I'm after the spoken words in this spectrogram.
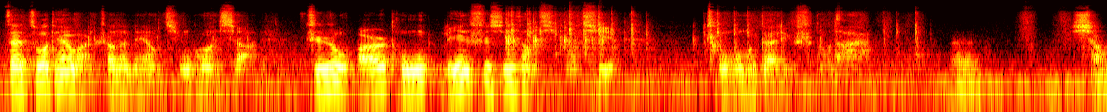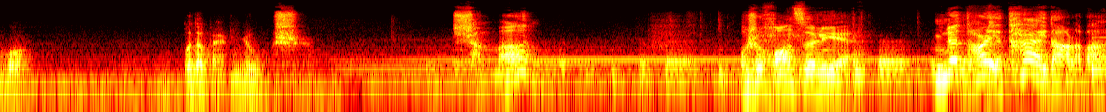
在昨天晚上的那样情况下，植入儿童临时心脏起搏器，成功的概率是多大呀？嗯，想过，不到百分之五十。什么？我说黄司令，你这胆儿也太大了吧！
